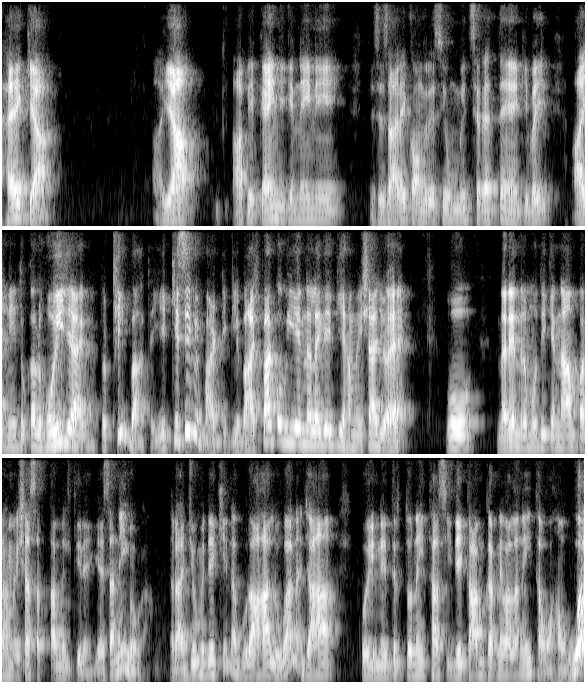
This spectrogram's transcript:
है क्या? या आप ये कहेंगे कि नहीं नहीं, जैसे सारे कांग्रेसी उम्मीद से रहते हैं कि भाई, आज नहीं तो कल हो ही जाएगा। तो ठीक बात है, ये किसी भी पार्टी के लिए, भाजपा को भी ये न लगे कि हमेशा जो है, वो नरेंद्र मोदी के नाम पर हमेशा सत्ता मिलती रहेगी। ऐसा नहीं होगा। राज्यों में देखिए ना, बुरा हाल हुआ ना, जहाँ कोई नेतृत्व तो नहीं था, सीधे काम करने वाला नहीं था, वहाँ हुआ।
